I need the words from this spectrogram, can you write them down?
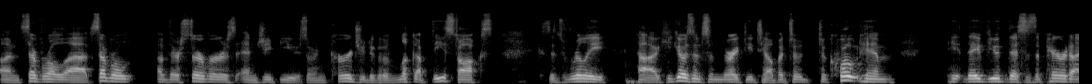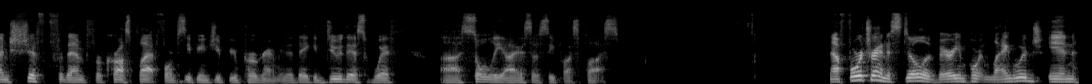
on several uh, several of their servers and GPUs. So I encourage you to go look up these talks because it's really, uh, he goes into some great detail, but to, to quote him, they viewed this as a paradigm shift for them for cross-platform CPU and GPU programming, that they could do this with uh, solely ISO C++. Now, Fortran is still a very important language in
